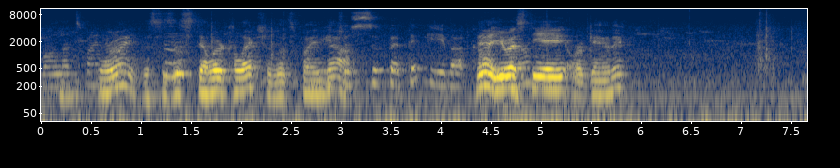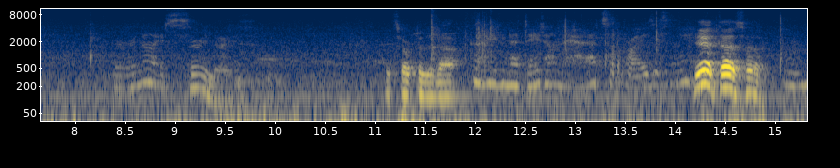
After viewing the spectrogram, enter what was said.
well let's find All out. right, this is a stellar collection. Let's find We're out. just super picky about coffee. Yeah, huh? USDA organic. Very nice. Very nice. Let's open it up. Got even a date on there. That surprises me. Yeah, it does, huh? Mm-hmm.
